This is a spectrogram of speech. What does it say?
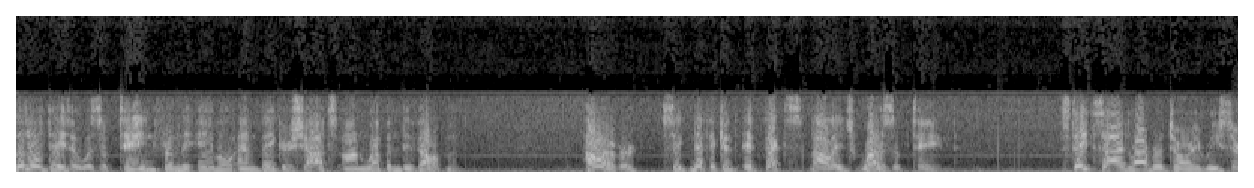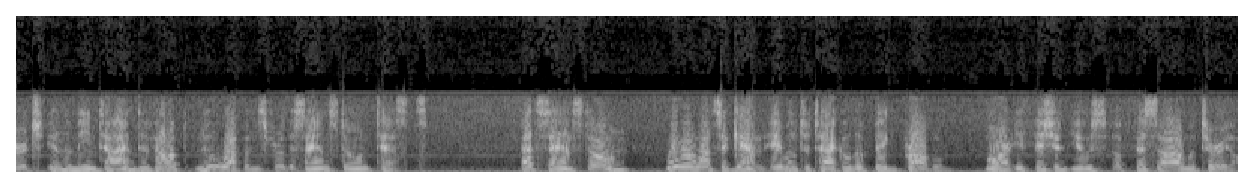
little data was obtained from the Able and Baker shots on weapon development. However, significant effects knowledge was obtained. Stateside laboratory research, in the meantime, developed new weapons for the sandstone tests. At Sandstone, we were once again able to tackle the big problem, more efficient use of fissile material.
